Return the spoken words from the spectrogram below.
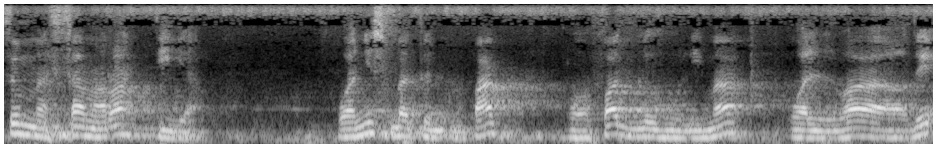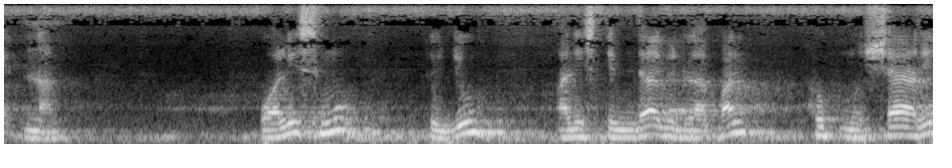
thumma samarah tiga. Wa nisbatun empat wa fadluhu lima wal wadi enam. Wal ismu tujuh Al-istimdadu 8 Hukmu syari'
